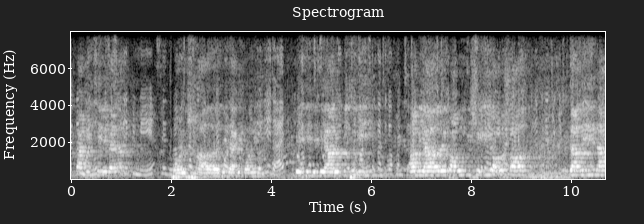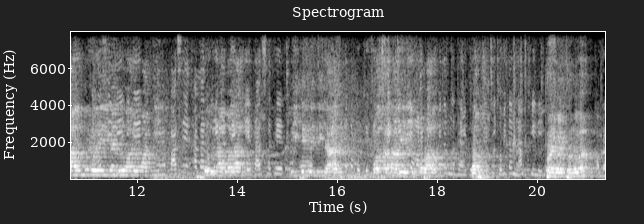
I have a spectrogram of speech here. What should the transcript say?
একটা মানুষ বিশেষ করে একটি মেয়ে সে দুরবস্থার মধ্যে বর্ষা পড়ে, যাকে বলে, তলিয়ে যায় তখন সে যেতে আরও সমাজের কিছুদিন, মানুষের কাছে যখন যায়। আমি আর পাবো সেই অবসর? যাদের নাম রয়ে গেল আরও বাকি পাশে তার সাথে করতে চাই আমার কবিতার মধ্যে আমি তুলে ধরেছি কবিতার নাম ফিলিংস। অনেক অনেক ধন্যবাদ। আমরা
